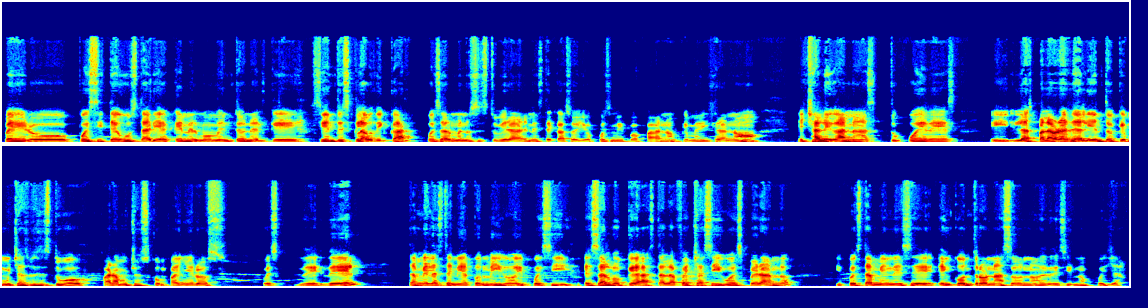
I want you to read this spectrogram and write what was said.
Pero pues sí te gustaría que en el momento en el que sientes claudicar, pues al menos estuviera, en este caso yo, pues mi papá, ¿no? Que me dijera, no, échale ganas, tú puedes, y las palabras de aliento que muchas veces tuvo para muchos compañeros pues de, de, él, también las tenía conmigo y pues sí, es algo que hasta la fecha sigo esperando y pues también ese encontronazo, ¿no? De decir, no, pues ya,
